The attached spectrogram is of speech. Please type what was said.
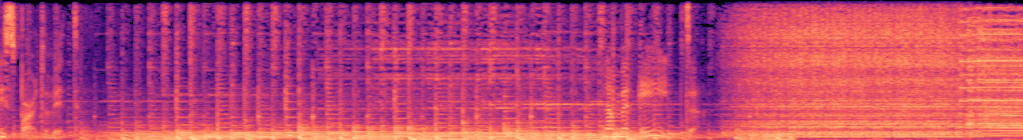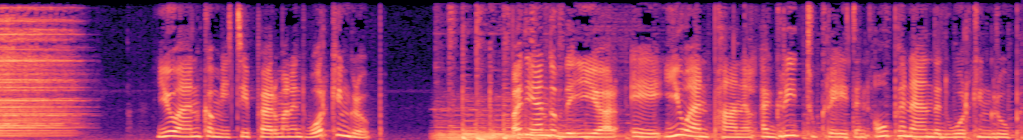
is part of it. Number 8. UN Committee Permanent Working Group. By the end of the year, a UN panel agreed to create an open ended working group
